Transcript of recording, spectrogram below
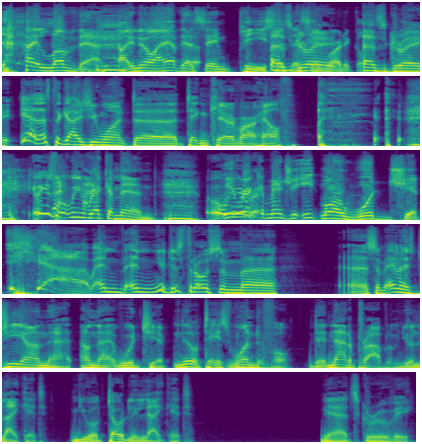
I love that. I know. I have that same piece. That's that great. same article. That's great. Yeah, that's the guys you want uh, taking care of our health. Here's what we recommend. we recommend you eat more wood chips. Yeah, and and you just throw some uh, uh, some MSG on that on that wood chip, and it'll taste wonderful. Not a problem. You'll like it. You will totally like it. Yeah, it's groovy.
